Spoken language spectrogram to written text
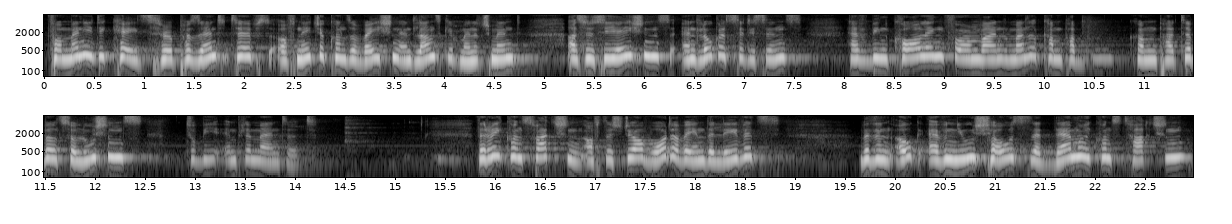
For many decades, representatives of nature conservation and landscape management, associations and local citizens have been calling for environmental compa compatible solutions to be implemented. The reconstruction of the Stör waterway in the Lewitz with an oak avenue shows that dam reconstruction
